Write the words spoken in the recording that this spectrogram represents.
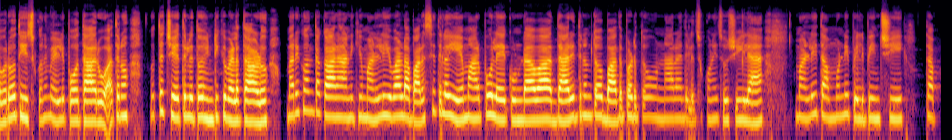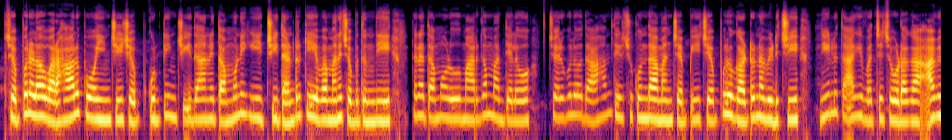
ఎవరో తీసుకుని వెళ్ళిపోతారు. అతను ఉత్త చేతులతో ఇంటికి వెళతాడు. మరికొంత కాలానికి మళ్ళీ వాళ్ళ పరిస్థితిలో ఏ మార్పు లేకుండా వారు దారిద్ర్యంతో బాధపడుతూ ఉన్నారని తెలుసుకొని సుశీల మళ్ళీ తమ్ముడిని పిలిపించి తప్ చెప్పులలో వరహాలు పోయించి చెప్పు కుట్టించి దాన్ని తమ్మునికి ఇచ్చి తండ్రికి ఇవ్వమని చెబుతుంది. తన తమ్ముడు మార్గం మధ్యలో చెరువులో దాహం తీర్చుకుందామని చెప్పి చెప్పులు గట్టున విడిచి నీళ్ళు తాగి వచ్చి చూడగా అవి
